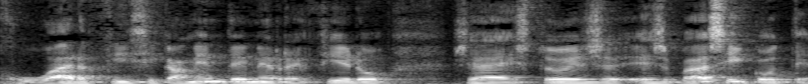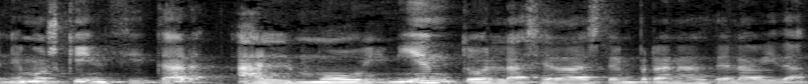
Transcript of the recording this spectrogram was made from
jugar físicamente me refiero, o sea, esto es, es, básico, tenemos que incitar al movimiento en las edades tempranas de la vida,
